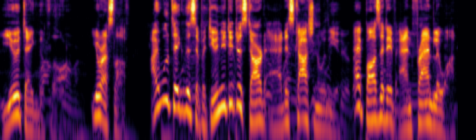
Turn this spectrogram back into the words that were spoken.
You take the floor. Yaroslav, I will take this opportunity to start a discussion with you, a positive and friendly one.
